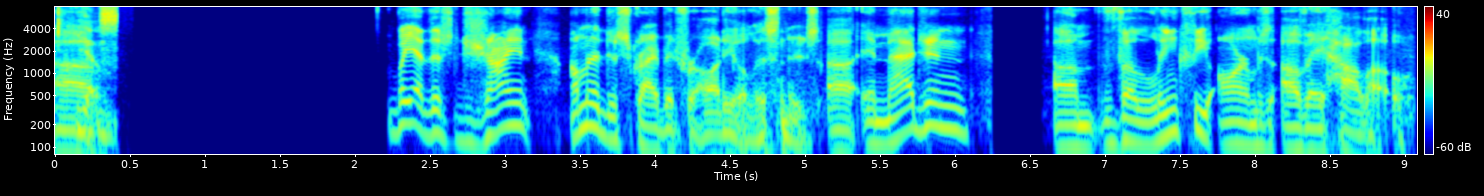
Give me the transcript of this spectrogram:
Um, yes. but yeah, this giant. I'm going to describe it for audio listeners. Uh, imagine um, the lengthy arms of a hollow,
